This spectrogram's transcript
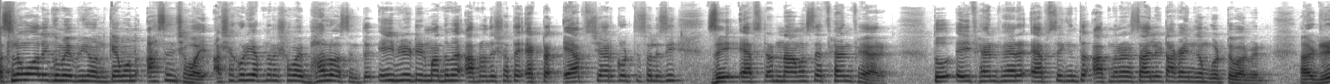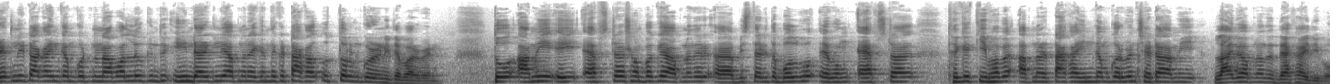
আসসালামু আলাইকুম এভরিওয়ান, কেমন আছেন সবাই? আশা করি আপনারা সবাই ভালো আছেন। তো এই ভিডিওটির মাধ্যমে আপনাদের সাথে একটা অ্যাপ শেয়ার করতে চলেছি, যে অ্যাপসটার নাম আছে ফ্যান ফেয়ার তো এই ফ্যান ফেয়ার অ্যাপসে কিন্তু আপনারা চাইলে টাকা ইনকাম করতে পারবেন। আর ডিরেক্টলি টাকা ইনকাম করতে না পারলেও কিন্তু ইনডাইরেক্টলি আপনারা এখান থেকে টাকা উত্তোলন করে নিতে পারবেন। তো আমি এই অ্যাপসটা সম্পর্কে আপনাদের বিস্তারিত বলব এবং অ্যাপসটা থেকে কীভাবে আপনারা টাকা ইনকাম করবেন সেটা আমি লাইভে আপনাদের দেখাই দিব।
